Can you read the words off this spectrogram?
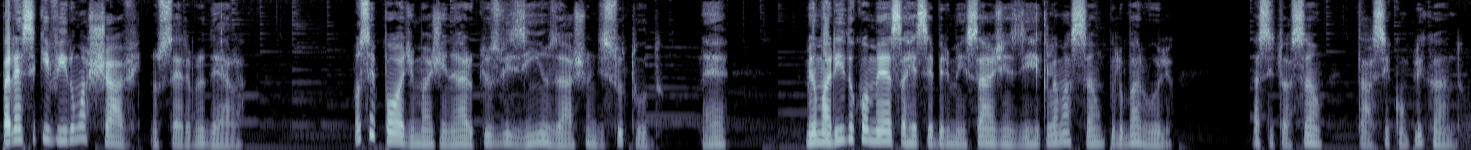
Parece que vira uma chave no cérebro dela. Você pode imaginar o que os vizinhos acham disso tudo, né? Meu marido começa a receber mensagens de reclamação pelo barulho. A situação está se complicando.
